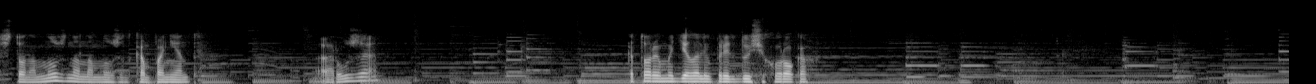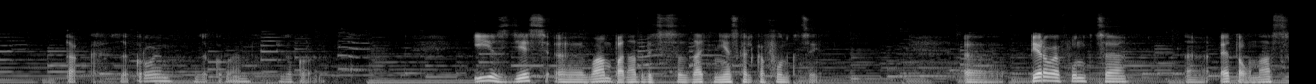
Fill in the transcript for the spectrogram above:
что нам нужно? Нам нужен компонент оружия, который мы делали в предыдущих уроках. Так, закроем, закроем, закроем. И здесь э, вам понадобится создать несколько функций. Э, первая функция э, это у нас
